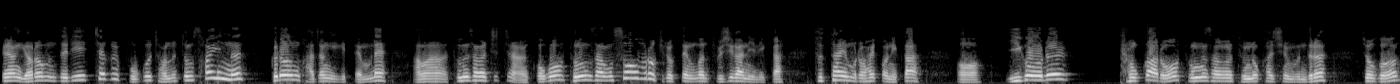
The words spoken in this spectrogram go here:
그냥 여러분들이 책을 보고 저는 좀 서 있는 그런 과정이기 때문에 아마 동영상을 찍지는 않을 거고 동영상은 수업으로 기록되는 건 2시간이니까 두 타임으로 할 거니까 어, 이거를 단과로 동영상을 등록하시는 분들은 조금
